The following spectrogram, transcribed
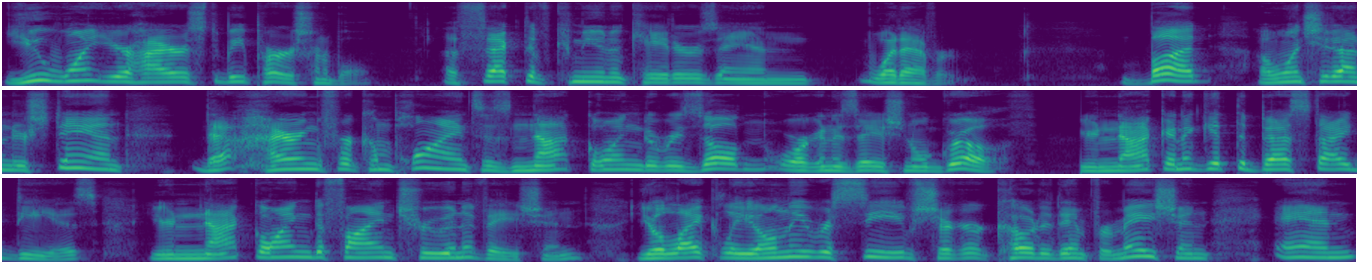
you want your hires to be personable, effective communicators, and whatever. But I want you to understand that hiring for compliance is not going to result in organizational growth. You're not going to get the best ideas. You're not going to find true innovation. You'll likely only receive sugar coated information, and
